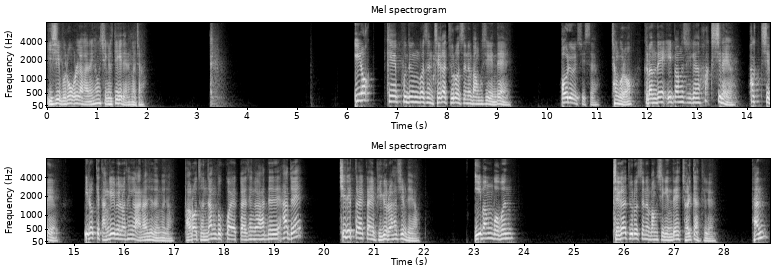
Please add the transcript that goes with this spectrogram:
20으로 올라가는 형식을 띠게 되는 거죠. 이렇게 푸는 것은 제가 주로 쓰는 방식인데 어려울 수 있어요. 참고로. 그런데 이 방식은 확실해요. 확실해요. 이렇게 단계별로 생각 안 하셔도 되는 거죠. 바로 전장부과액까지 생각하되 하되 취득가액과의 비교를 하시면 돼요. 이 방법은 제가 주로 쓰는 방식인데 절대 안 틀려요. 단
